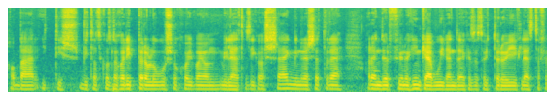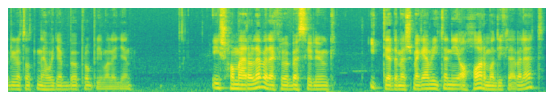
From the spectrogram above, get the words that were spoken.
ha bár itt is vitatkoznak a ripperológusok, hogy vajon mi lehet az igazság. Minden esetre a rendőrfőnök inkább úgy rendelkezett, hogy töröljék le ezt a feliratot, nehogy ebből probléma legyen. És ha már a levelekről beszélünk, itt érdemes megemlíteni a harmadik levelet,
